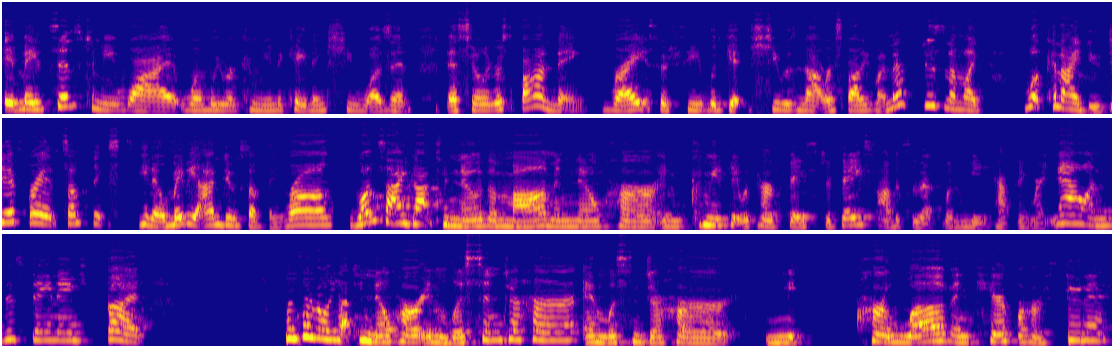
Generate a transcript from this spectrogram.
it made sense to me why when we were communicating she wasn't necessarily responding right so she would get she was not responding to my messages and i'm like what can i do different something you know maybe i'm doing something wrong once i got to know the mom and know her and communicate with her face to face obviously that wouldn't be happening right now in this day and age but once i really got to know her and listen to her and listen to her her love and care for her student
